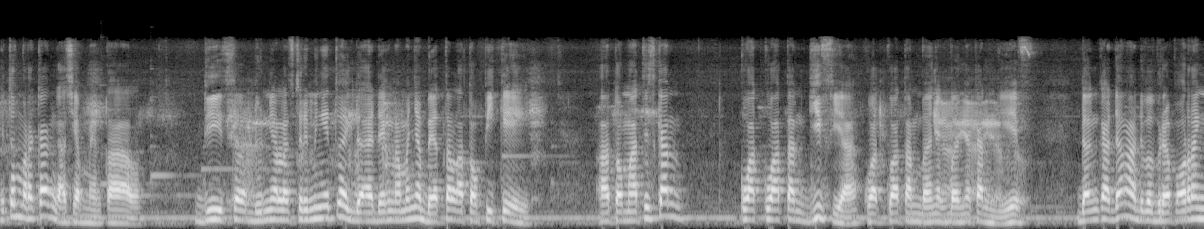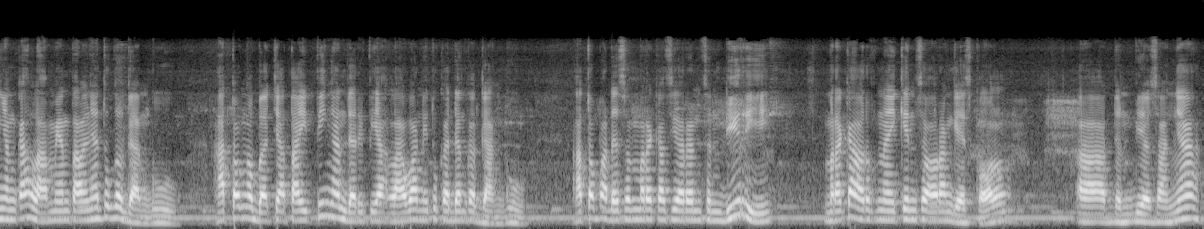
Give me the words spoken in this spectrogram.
itu mereka nggak siap mental. Di dunia live streaming itu ada ada yang namanya battle atau PK otomatis kan kuat-kuatan gift ya kuat-kuatan banyak-banyakan Ya, ya, ya, gift. dan kadang ada beberapa orang yang kalah mentalnya tuh keganggu. Atau ngebaca typingan dari pihak lawan itu kadang keganggu. Atau pada saat mereka siaran sendiri mereka harus naikin seorang geskol uh, dan biasanya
